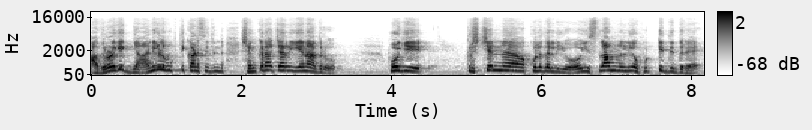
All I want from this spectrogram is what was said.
ಅದರೊಳಗೆ ಜ್ಞಾನಿಗಳ ಮುಕ್ತಿ ಕಾಣಿಸಿದ್ರಿಂದ ಶಂಕರಾಚಾರ್ಯ ಏನಾದರೂ ಹೋಗಿ ಕ್ರಿಶ್ಚಿಯನ್ ಕುಲದಲ್ಲಿಯೋ, ಇಸ್ಲಾಂನಲ್ಲಿಯೋ ಹುಟ್ಟಿದ್ದಿದ್ರೆ,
